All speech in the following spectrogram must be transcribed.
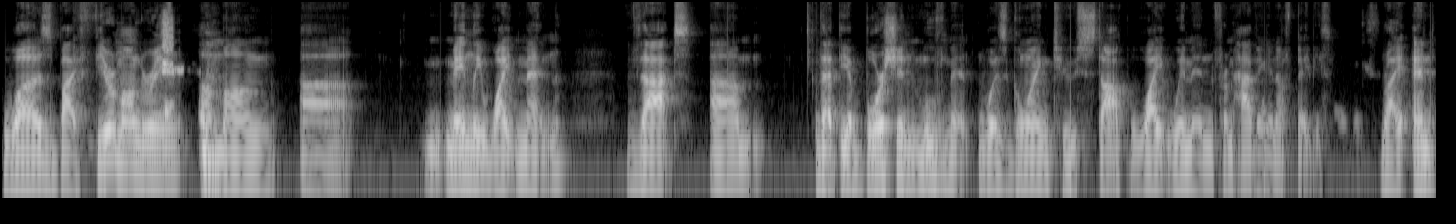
was by fear mongering among uh, mainly white men that um, that the abortion movement was going to stop white women from having enough babies. right? And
